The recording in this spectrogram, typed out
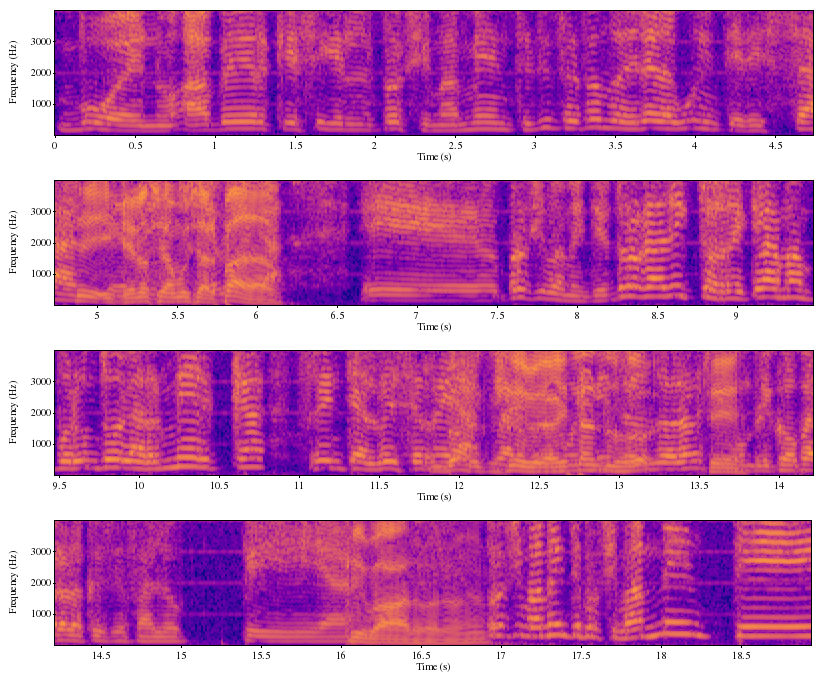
Bueno, a ver qué sigue el- próximamente. Estoy tratando de leer alguno interesante. Sí, y que no sea muy zarpada. Eh, próximamente, drogadictos reclaman por un dólar merca frente al BCRA. Do- claro, sí, el movimiento del dólar sí. se complicó para los que se falopean. Qué bárbaro, ¿eh? Próximamente, próximamente,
